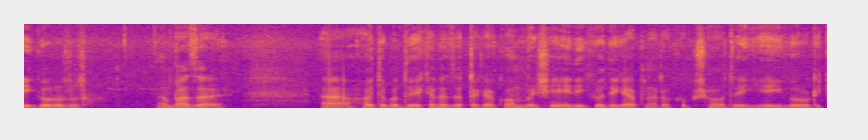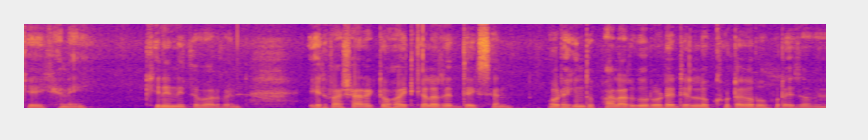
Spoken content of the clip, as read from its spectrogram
এই গরুর বাজারে হয়তো বা দু এক হাজার টাকা কম বেশি এই দিক ওদিকে আপনারা খুব সহজেই এই গরুটিকে এখানেই কিনে নিতে পারবেন। এর পাশে আরেকটা হোয়াইট কালারের দেখছেন, ওটা কিন্তু ফালার গরু, ওটা দেড় লক্ষ টাকার উপরে যাবে।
